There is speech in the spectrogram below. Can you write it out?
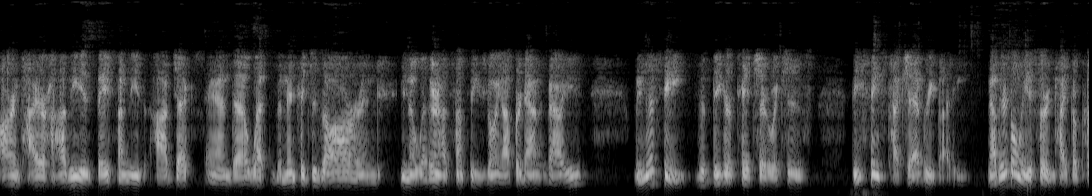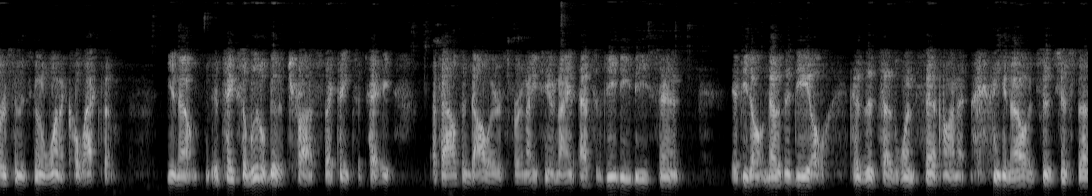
our entire hobby is based on these objects and uh, what the mintages are and you know whether or not something's going up or down in value, we miss the the bigger picture, which is these things touch everybody. Now, there's only a certain type of person that's going to want to collect them. You know, it takes a little bit of trust, I think, to pay a thousand dollars for a 1909 SVDB cent if you don't know the deal because it says one cent on it. you know, it's, it's just a,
